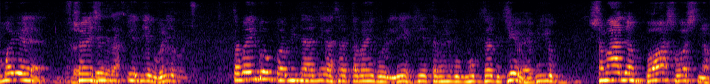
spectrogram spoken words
मैले सजेसन के दिएको भने तपाईँको कविताले अथवा तपाईँको लेखले तपाईँको मुक्तले जे भए पनि यो समाजमा बस होस् न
